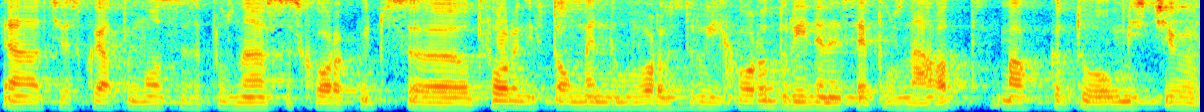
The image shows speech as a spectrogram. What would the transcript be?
а, чрез която може да се запознаваш с хора, които са отворени в този момент да говорят с други хора, дори да не се познават. Малко като мисля, че в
